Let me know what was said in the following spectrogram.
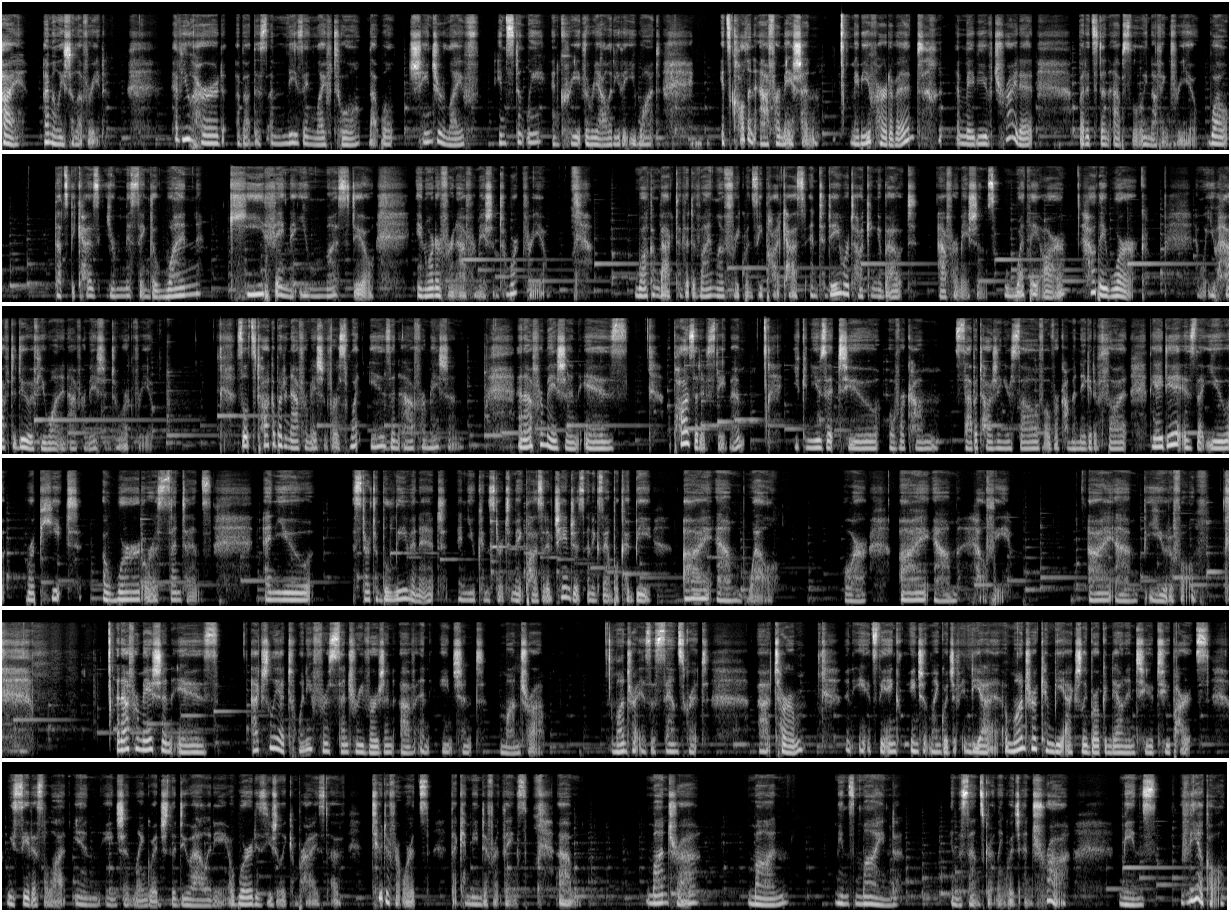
Hi, I'm Alicia Lovereed. Have you heard about this amazing life tool that will change your life instantly and create the reality that you want? It's called an affirmation. Maybe you've heard of it, and maybe you've tried it, but it's done absolutely nothing for you. Well, that's because you're missing the one key thing that you must do in order for an affirmation to work for you. Welcome back to the Divine Love Frequency podcast. And today we're talking about affirmations, what they are, how they work, and what you have to do if you want an affirmation to work for you. So let's talk about an affirmation first. What is an affirmation? An affirmation is a positive statement. You can use it to overcome sabotaging yourself, overcome a negative thought. The idea is that you repeat a word or a sentence and you start to believe in it and you can start to make positive changes. An example could be, I am well, or I am healthy, I am beautiful. An affirmation is actually a 21st century version of an ancient mantra. Mantra is a Sanskrit uh, term, and it's the ancient language of India. A mantra can be actually broken down into two parts. We see this a lot in ancient language, the duality. A word is usually comprised of two different words that can mean different things. Um, mantra, man, means mind in the Sanskrit language, and tra means vehicle,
